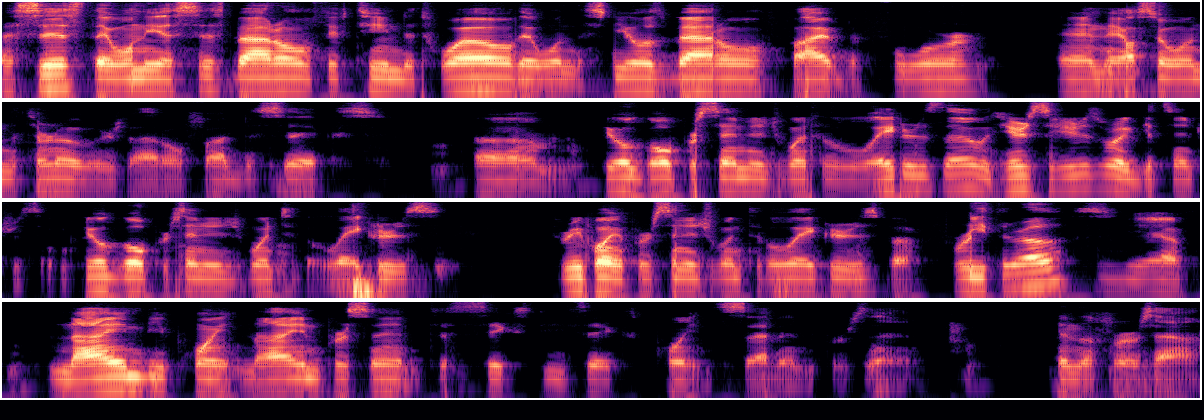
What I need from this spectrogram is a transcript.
assists, they won the assist battle 15 to 12. They won the steals battle 5 to 4. And they also won the turnovers battle 5 to 6. Um, field goal percentage went to the Lakers, though. Here's, here's where it gets interesting. Field goal percentage went to the Lakers. Three point percentage went to the Lakers, but free throws Yeah, 90.9% to 66.7% in the first half.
